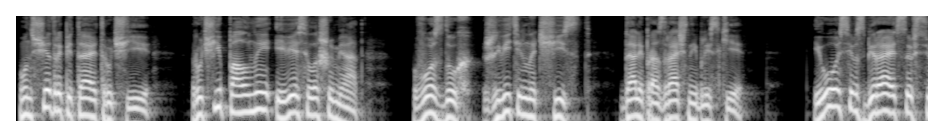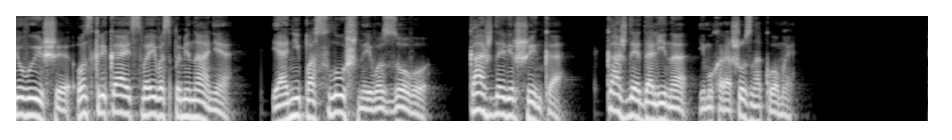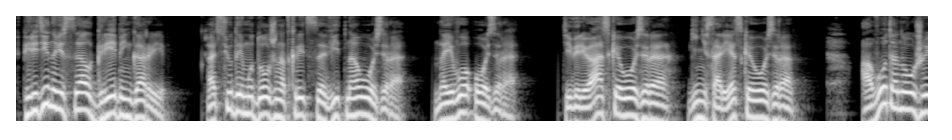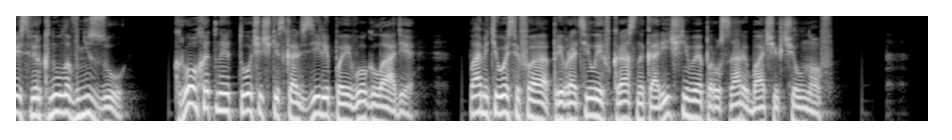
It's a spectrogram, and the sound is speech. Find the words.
Он щедро питает ручьи. Ручьи полны и весело шумят. Воздух живительно чист, дали прозрачные близки. Иосиф сбирается все выше, он скликает свои воспоминания, и они послушны его зову. Каждая вершинка, каждая долина ему хорошо знакомы. Впереди нависал гребень горы. Отсюда ему должен открыться вид на озеро, на его озеро. Тивериадское озеро, Генесарецкое озеро. А вот оно уже и сверкнуло внизу. Крохотные точечки скользили по его глади. Память Иосифа превратила их в красно-коричневые паруса рыбачьих челнов.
